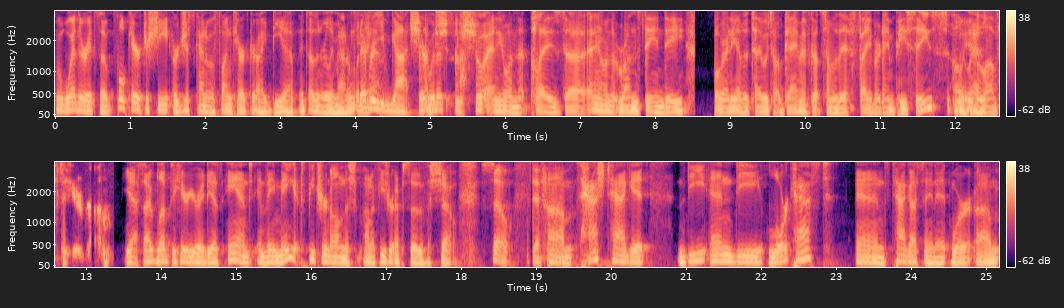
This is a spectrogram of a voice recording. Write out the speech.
whether it's a full character sheet or just kind of a fun character idea, it doesn't really matter. Whatever Yeah. you've got, share I'm, with su- us. I'm sure anyone that plays, uh, anyone that runs D and D or any other tabletop game have got some of their favorite NPCs. Oh, we would love to hear about them. Yes, I would love to hear your ideas, and and they may get featured on the on a future episode of the show. So, Definitely. um, hashtag it DND Lorecast and tag us in it. We're um,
